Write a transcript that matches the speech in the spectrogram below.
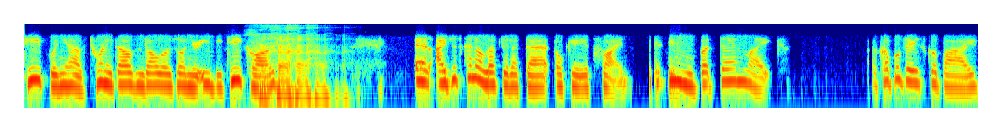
cheap when you have twenty thousand dollars on your EBT card." and I just kind of left it at that. Okay, it's fine. but then, like, a couple days go by,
